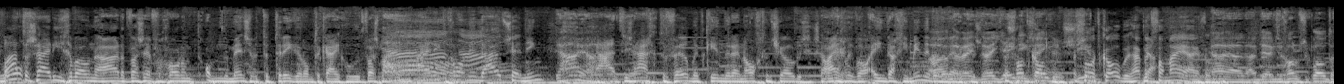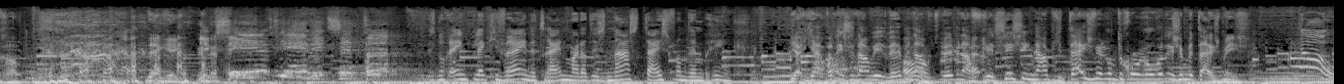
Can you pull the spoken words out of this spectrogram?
later zei hij gewoon, nou, dat was even gewoon om, om de mensen te triggeren om te kijken hoe het was. Maar hij denkt gewoon in de uitzending. Ja, ja. het is eigenlijk te veel met kinderen en ochtendshow. Dus ik zou eigenlijk wel één dagje minder Oh, willen dat werken. weet, dat weet je Een soort Kobus. Kobus. Hij heeft het Ja. van mij eigenlijk. Ja, ja, nou, die heeft ze gewoon op zijn kloten gehad. Denk ik. Ik zie het hier niet zitten. Er is nog één plekje vrij in de trein, maar dat is naast Thijs van den Brink. Ja, ja, wat is er nou weer? We hebben, Oh. nou, we hebben nou Frits Sissing, nou heb je Thijs weer op de korrel. Wat is er met Thijs mis? Nou,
